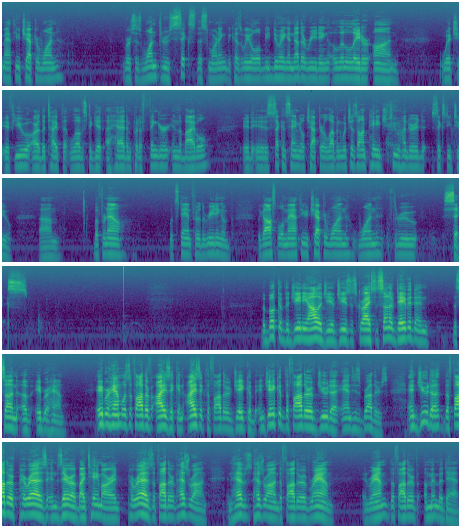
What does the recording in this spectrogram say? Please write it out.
Matthew chapter 1, verses 1 through 6 this morning because we will be doing another reading a little later on, which, if you are the type that loves to get ahead and put a finger in the Bible, it is 2 Samuel chapter 11, which is on page 262. Um, but for now, let's stand for the reading of the Gospel of Matthew, chapter 1, 1 through 6. The book of the genealogy of Jesus Christ, the son of David and the son of Abraham. Abraham was the father of Isaac, and Isaac the father of Jacob, and Jacob the father of Judah and his brothers, and Judah the father of Perez and Zerah by Tamar, and Perez the father of Hezron, and Hezron the father of Ram and Ram the father of Amminadab,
